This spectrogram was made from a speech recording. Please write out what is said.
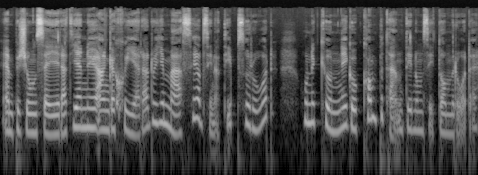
En person säger att Jenny är engagerad och ger med sig av sina tips och råd. Hon är kunnig och kompetent inom sitt område.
